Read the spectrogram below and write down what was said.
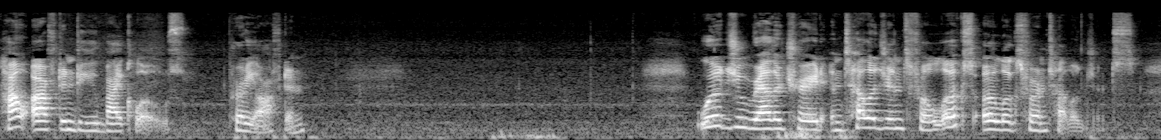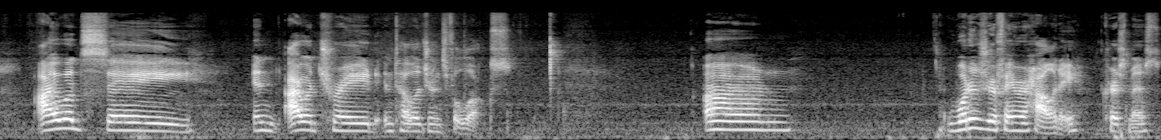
how often do you buy clothes? Pretty often. Would you rather trade intelligence for looks or looks for intelligence? I would say and I would trade intelligence for looks. Um, what is your favorite holiday? Christmas.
